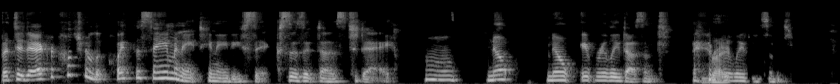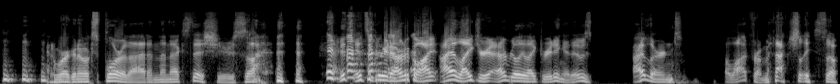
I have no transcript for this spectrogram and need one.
But did agriculture look quite the same in 1886 as it does today? Hmm, no, no, it really doesn't. It Right. really doesn't. and we're going to explore that in the next issue. So it's, it's a great article. I I liked I really liked reading it. It was I learned a lot from it actually. So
